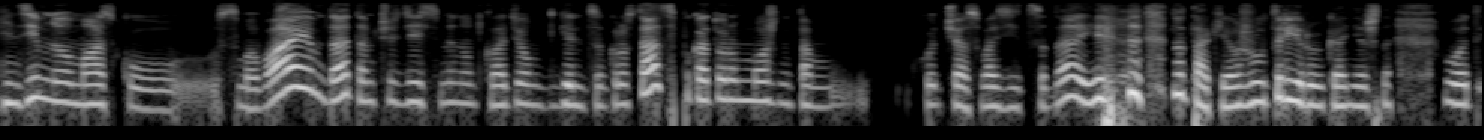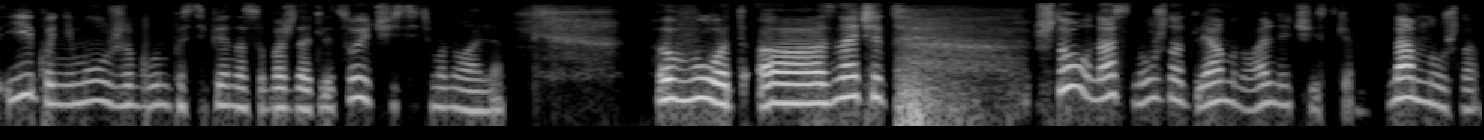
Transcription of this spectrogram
энзимную маску смываем, да, там через 10 минут кладем гель дезинкрустации, по которому можно там хоть час возиться, да, и, ну так, я уже утрирую, конечно, вот, и по нему уже будем постепенно освобождать лицо и чистить мануально. Вот, а, значит, что у нас нужно для мануальной чистки? Нам нужно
